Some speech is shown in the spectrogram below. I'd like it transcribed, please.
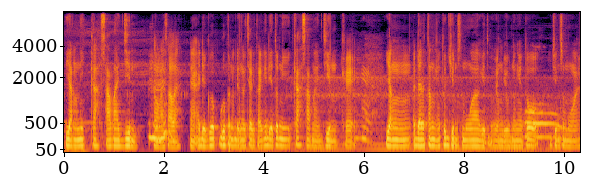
yang nikah sama jin kalau nggak Mhm. salah. Nah, ada gue gue pernah dengar ceritanya dia tuh nikah sama jin kayak Hmm. yang datangnya tuh jin semua gitu, yang diundangnya tuh Oh. jin semua.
